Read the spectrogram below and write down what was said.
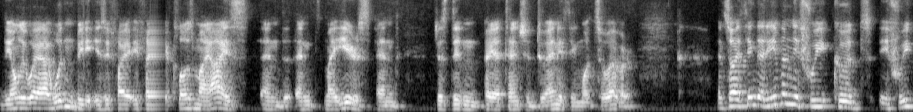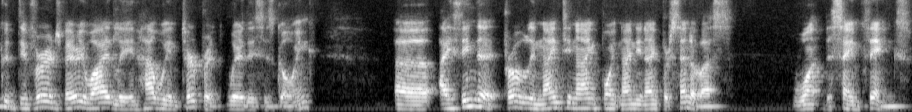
the only way I wouldn't be is if I if I close my eyes and and my ears and just didn't pay attention to anything whatsoever. And so I think that even if we could if we could diverge very widely in how we interpret where this is going, uh, I think that probably 99.99% of us want the same things,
